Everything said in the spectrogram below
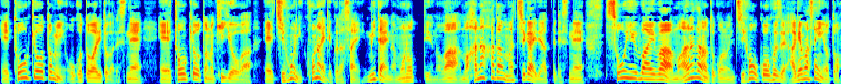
えー、東京都民お断りとかですね、え東京都の企業は、え地方に来ないでください、みたいなものっていうのは、もう甚だ間違いであってですね、そういう場合は、もうあなたのところに地方交付税あげませんせんよと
